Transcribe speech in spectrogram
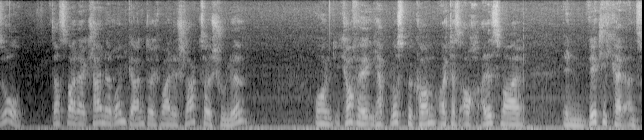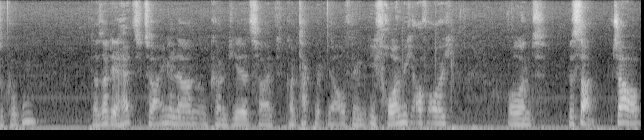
So, das war der kleine Rundgang durch meine Schlagzeugschule und ich hoffe, ihr habt Lust bekommen, euch das auch alles mal in Wirklichkeit anzugucken. Da seid ihr herzlich zu eingeladen und könnt jederzeit Kontakt mit mir aufnehmen. Ich freue mich auf euch und bis dann. Ciao.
